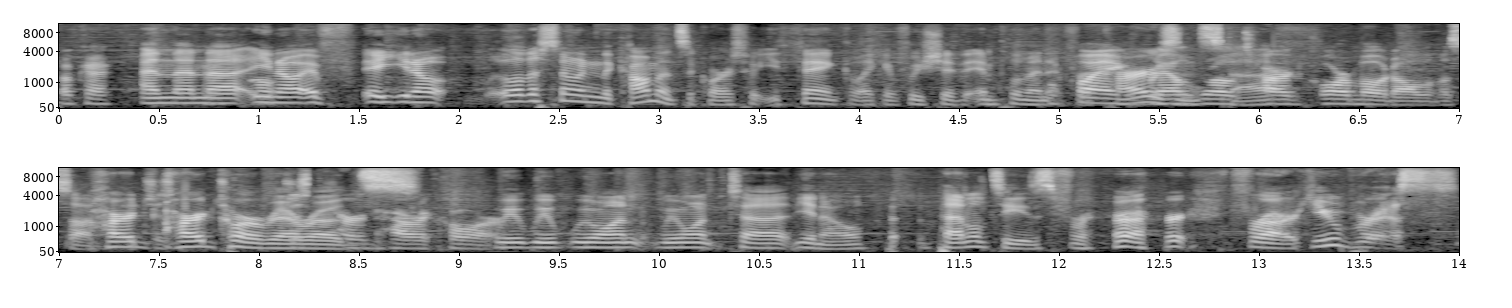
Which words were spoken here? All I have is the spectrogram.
Okay. And then, uh, Well- you know, if uh, you know, let us know in the comments, of course, what you think. Like, if we should implement it for cars and railroads stuff. hardcore mode all of a sudden. Hard, Just- hardcore railroads. hardcore. We, we, we want we want uh, you know p- penalties for our for our hubris.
